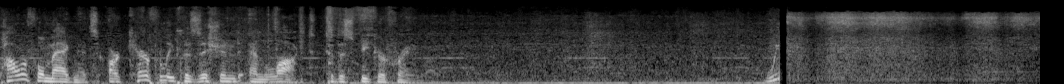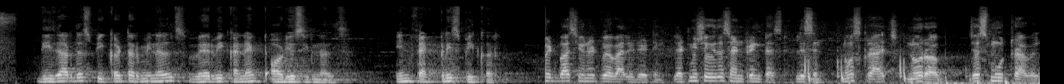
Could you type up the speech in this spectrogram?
Powerful magnets are carefully positioned and locked to the speaker frame. These are the speaker terminals where we connect audio signals. In factory speaker. Mid bass unit we're validating. Let me show you the centering test. Listen, no scratch, no rub, just smooth travel.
